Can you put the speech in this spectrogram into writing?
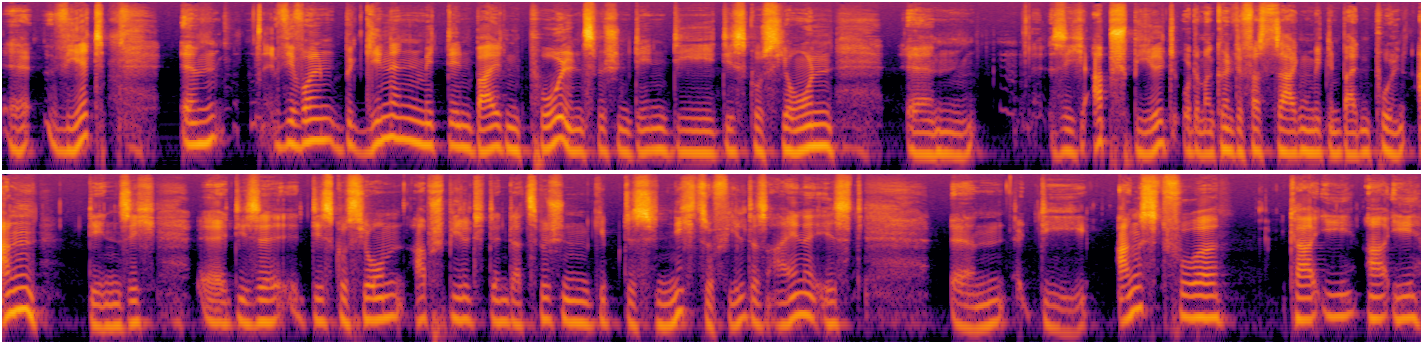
äh, wird. Ähm, wir wollen beginnen mit den beiden Polen, zwischen denen die Diskussion ähm, sich abspielt, oder man könnte fast sagen, mit den beiden Polen an denen sich äh, diese Diskussion abspielt, denn dazwischen gibt es nicht so viel. Das eine ist ähm, die Angst vor KI, AI,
